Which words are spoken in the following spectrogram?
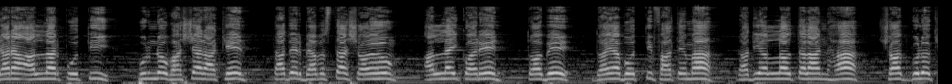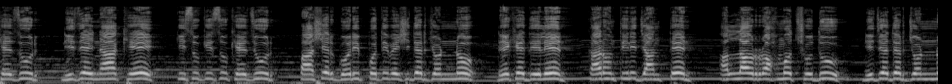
যারা আল্লাহর প্রতি পূর্ণ ভাষা রাখেন, তাদের ব্যবস্থা স্বয়ং আল্লাহ করেন। তবে দয়াবর্তী ফাতেমা রাদি আল্লাহ তালানহা সবগুলো খেজুর নিজেই না খেয়ে কিছু কিছু খেজুর পাশের গরিব প্রতিবেশীদের জন্য রেখে দিলেন, কারণ তিনি জানতেন আল্লাহর রহমত শুধু নিজেদের জন্য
